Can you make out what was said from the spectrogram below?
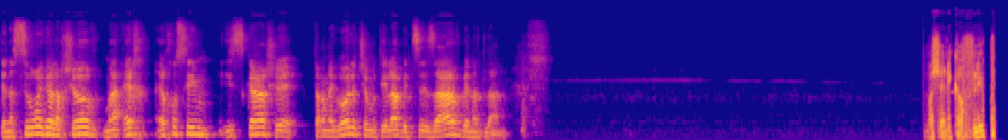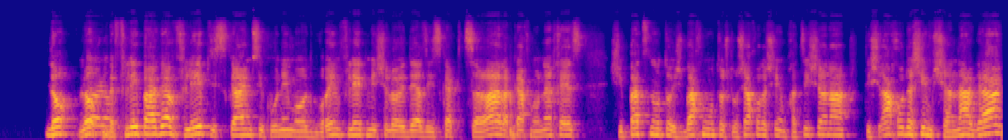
תנסו רגע לחשוב מה, איך, איך עושים עסקה שתרנגולת שמטילה ביצי זהב בנדל"ן. מה שנקרא flip? לא, לא, לא, לא. ב flip אגב, flip זה עסקה עם סיכונים מאוד גבוהים, flip מי שלא יודע זה עסקה קצרה, לקחנו נכס, שיפצנו אותו, השבחנו אותו שלושה חודשים, חצי שנה, תשעה חודשים, שנה גג,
